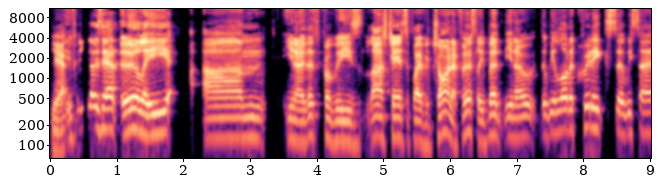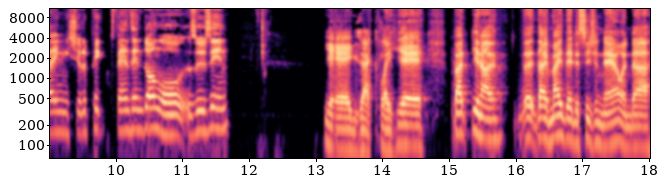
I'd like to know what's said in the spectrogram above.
Yeah, if he goes out early, um, you know, that's probably his last chance to play for China, firstly. But, you know, there'll be a lot of critics that'll be saying he should have picked Fan Zhendong or Xu Xin. Yeah, exactly. Yeah. But, you know, they've made their decision now and, uh,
